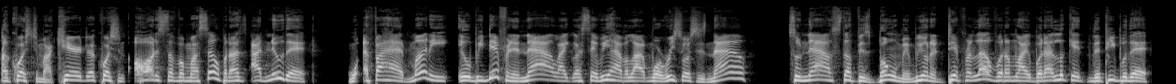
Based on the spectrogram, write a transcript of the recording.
I questioned my character, I questioned all this stuff about myself, but I I knew that if I had money, it would be different. And now, like I said, we have a lot more resources now. So now stuff is booming. We on a different level. But I'm like, but I look at the people that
